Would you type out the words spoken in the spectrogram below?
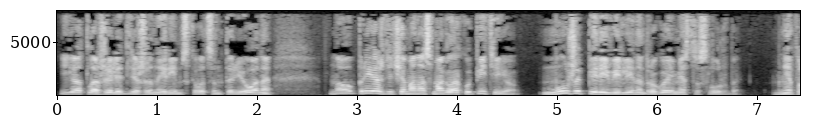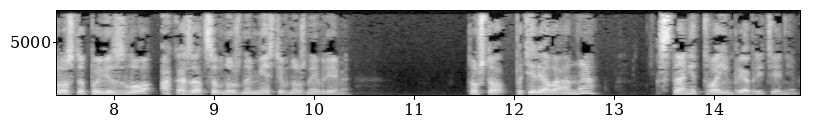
Ее отложили для жены римского центуриона, но прежде чем она смогла купить ее, мужа перевели на другое место службы. Мне просто повезло оказаться в нужном месте в нужное время. То, что потеряла она, станет твоим приобретением.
